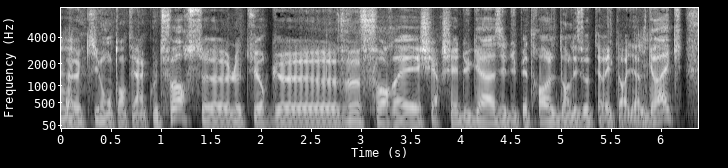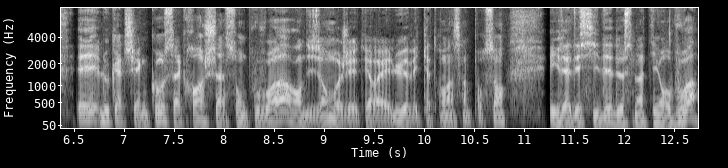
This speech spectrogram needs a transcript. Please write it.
euh, qui ont tenté un coup de force. Euh, le Turc euh, veut forer et chercher du gaz et du pétrole dans les eaux territoriales grecques. Et Loukachenko s'accroche à son pouvoir en disant moi j'ai été réélu avec 85% et il a décidé de se maintenir au pouvoir.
